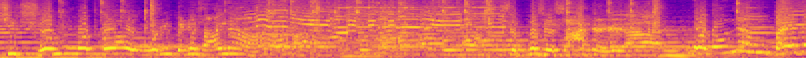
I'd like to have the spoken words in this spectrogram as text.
骑车摩托我的本事啥样？是不是啥事儿啊？我都能摆着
